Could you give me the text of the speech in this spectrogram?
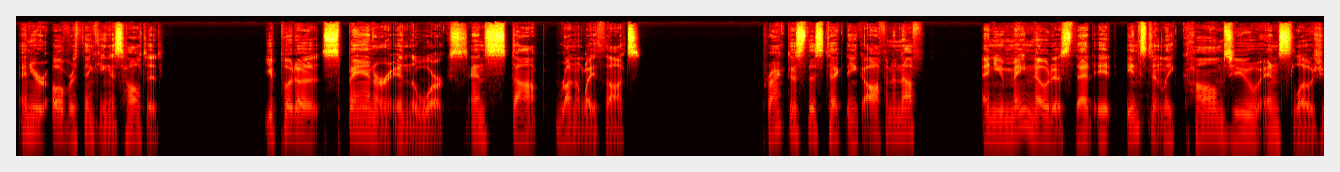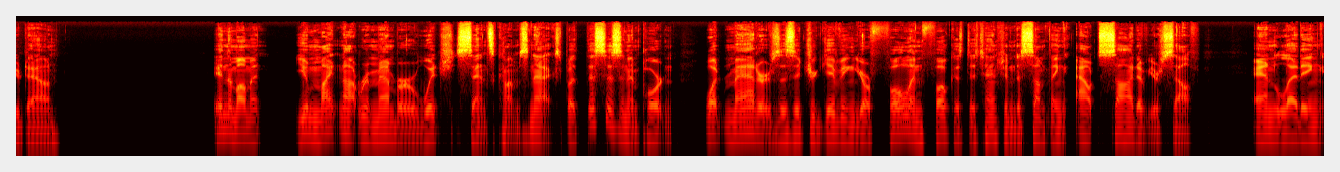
and your overthinking is halted. You put a spanner in the works and stop runaway thoughts. Practice this technique often enough, and you may notice that it instantly calms you and slows you down. In the moment, you might not remember which sense comes next, but this isn't important. What matters is that you're giving your full and focused attention to something outside of yourself and letting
